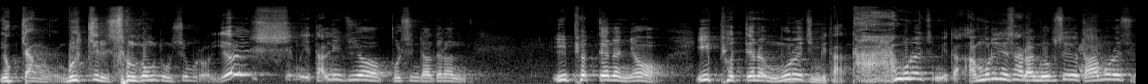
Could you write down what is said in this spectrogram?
6장 물질 성공 중심으로 열심히 달리지요. 불신자들은 이 표대는요. 이 표대는 무너집니다. 다 무너집니다. 안 무너진 사람이 없어요. 다 무너져.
